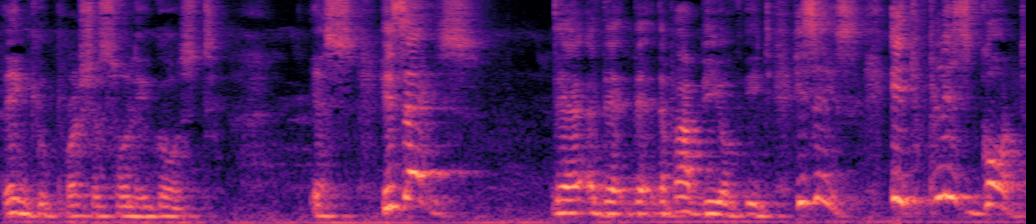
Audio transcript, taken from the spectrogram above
Thank you, precious Holy Ghost. Yes. He says, the, the, the, part B of it. He says, It pleased God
